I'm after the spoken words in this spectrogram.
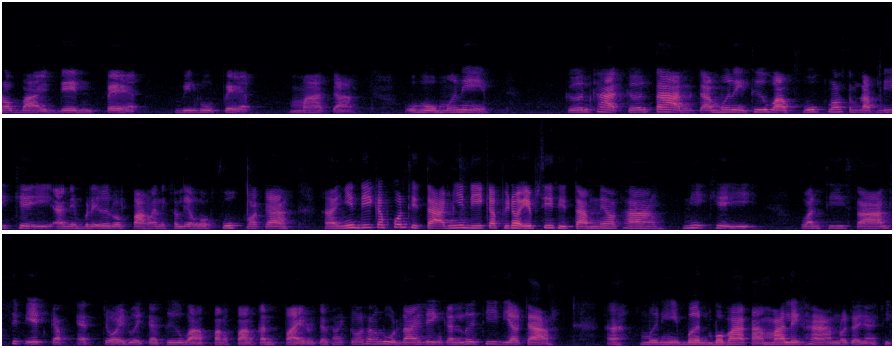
รอบบ่ายเด่นแปดวิ่งรูดแปดมาจากโอ้โหมือนี้ เกินขาดเกินต้านจ้ะมือนี่ถือว่าฟุกเนาะสำหรับ DKE อันนี้บริเอิญว่าปังอันนี้เขาเรียกว่าฟุกเนาะจ้ะอ่ายินดีกับคนติดตามยินดีกับพี่น้อง FC ติดตามแนวทางนี่ KE วันที่31กับแอดจอยด้วยจะถือว่าปังปังกันไปเราจะทั้งโจทั้งรูดได้เด้งกันเลยที่เดียวจ้ะอะมือนี่เบิ้ลบ่มากอะมาเลขหามเนาะจ้ะอย่างที่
